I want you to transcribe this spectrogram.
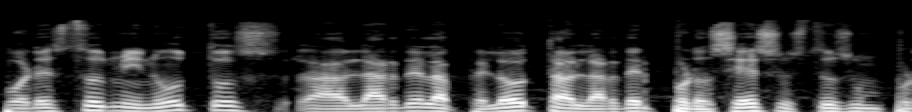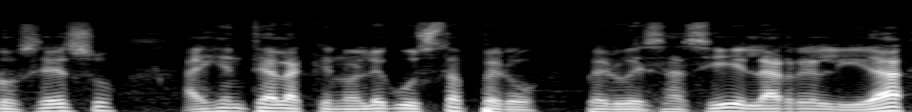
por estos minutos, hablar de la pelota, hablar del proceso. Esto es un proceso. Hay gente a la que no le gusta, pero, pero es así, es la realidad.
